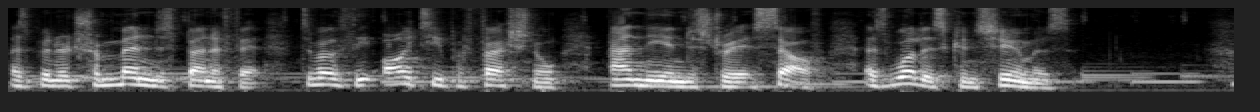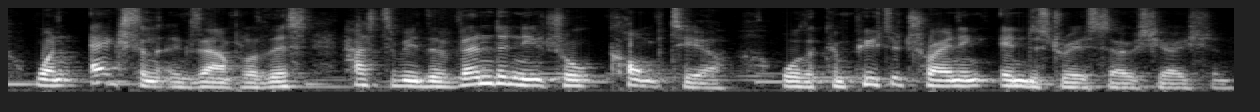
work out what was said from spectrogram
has been a tremendous benefit to both the IT professional and the industry itself, as well as consumers. One excellent example of this has to be the vendor neutral CompTIA, or the Computer Training Industry Association.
